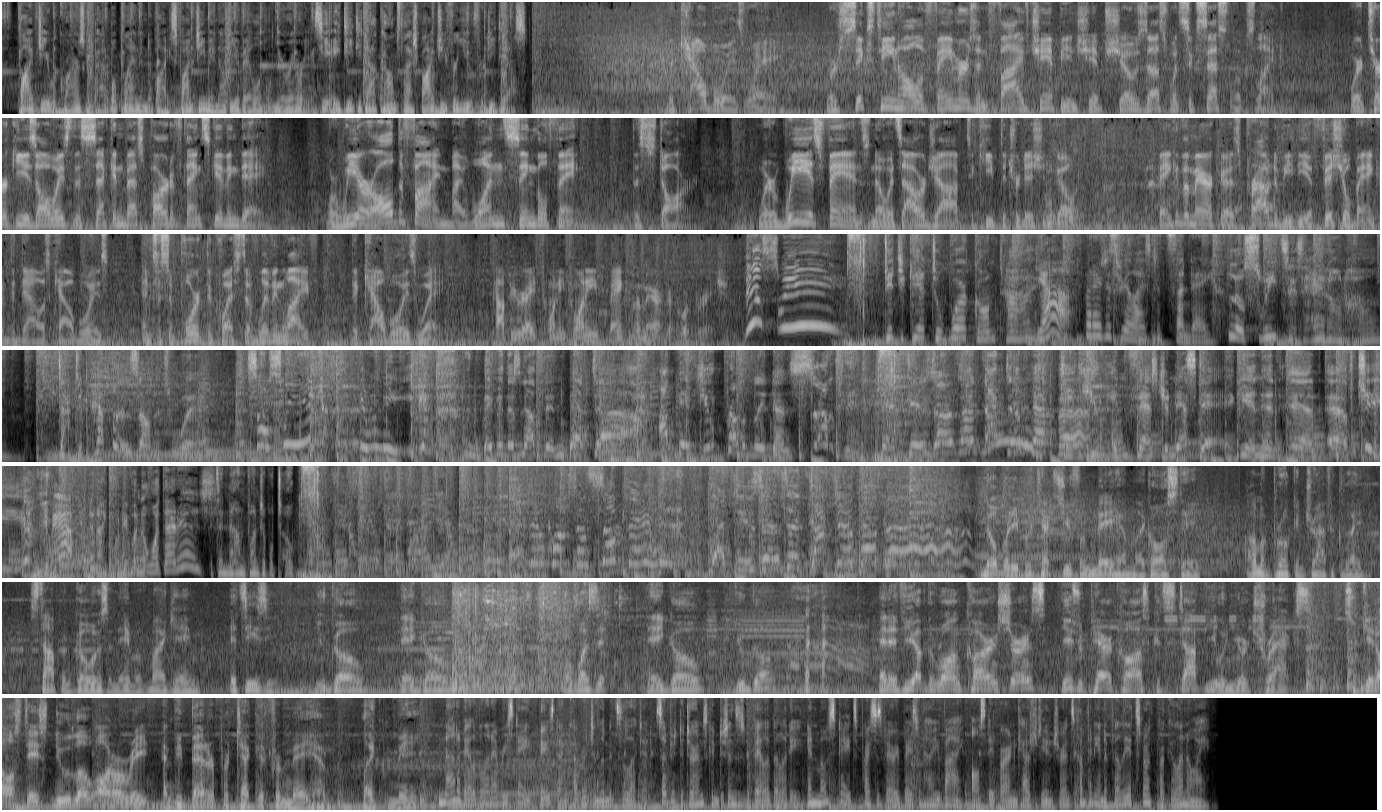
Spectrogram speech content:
5G requires compatible plan and device. 5G may not be available in your area. See att.com slash 5G for you for details. The Cowboys way, where 16 Hall of Famers and 5 championships shows us what success looks like. Where turkey is always the second best part of Thanksgiving Day. Where we are all defined by one single thing the star. Where we as fans know it's our job to keep the tradition going. Bank of America is proud to be the official bank of the Dallas Cowboys and to support the quest of living life the Cowboys way. Copyright 2020, Bank of America Corporation. This week! Did you get to work on time? Yeah, but I just realized it's Sunday. Little Sweet says head on home. Dr. Pepper's on its way. So sweet, unique. Baby, there's nothing better. I bet you've probably done something that deserves a Dr. Pepper. Did you invest your nest egg in an NFT? Yeah, and I don't even know what that is. It's a non fungible token. Everyone's on something that deserves a Dr. Pepper. Nobody protects you from mayhem like Allstate. I'm a broken traffic light. Stop and go is the name of my game. It's easy. You go, they go. What was it they go, you go? and if you have the wrong car insurance, these repair costs could stop you in your tracks. So get Allstate's new low auto rate and be better protected from mayhem, like me. Not available in every state based on coverage and limits selected. Subject to terms, conditions, and availability. In most states, prices vary based on how you buy. Allstate Fire and Casualty Insurance Company and affiliates, Northbrook, Illinois.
